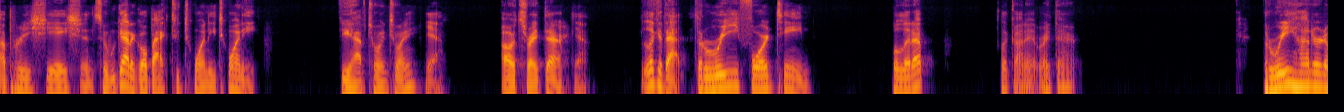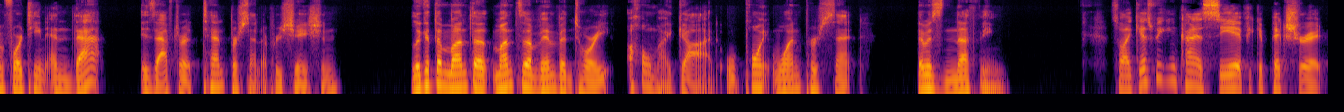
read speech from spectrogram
appreciation. So we got to go back to 2020. Do you have 2020? Yeah. Oh, it's right there. Yeah. Look at that. 314. Pull it up. Click on it right there. 314 and that is after a 10% appreciation. Look at the month of month of inventory. Oh my god. 0.1%. There was nothing. So I guess we can kind of see it if you could picture it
